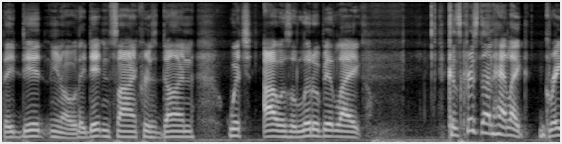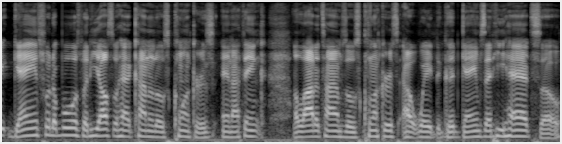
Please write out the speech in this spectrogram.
They did, you know, they didn't sign Chris Dunn, which I was a little bit like because Chris Dunn had like great games for the Bulls, but he also had kind of those clunkers, and I think a lot of times those clunkers outweighed the good games that he had. So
